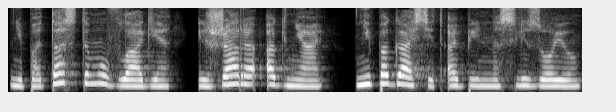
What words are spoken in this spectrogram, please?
не подаст ему влаги и жара огня, не погасит обильно слезою.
